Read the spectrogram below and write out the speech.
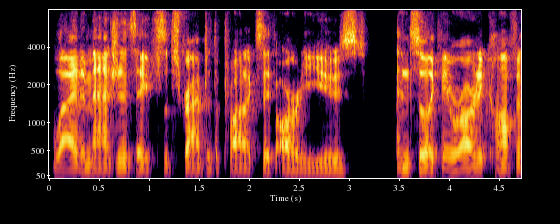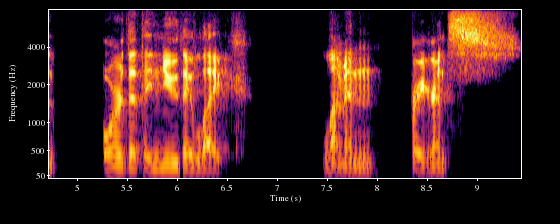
What I'd imagine is they've subscribed to the products they've already used. And so like they were already confident or that they knew they like lemon fragrance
